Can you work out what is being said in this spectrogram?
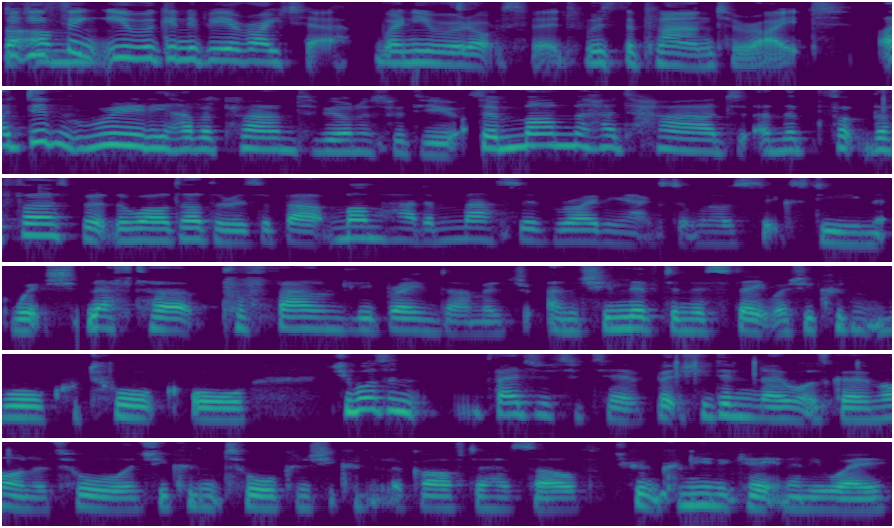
But, Did you um, think you were going to be a writer when you were at Oxford? Was the plan to write? I didn't really have a plan, to be honest with you. So, Mum had had, and the the first book, The Wild Other, is about Mum had a massive riding accident when I was sixteen, which left her profoundly brain damaged, and she lived in this state where she couldn't walk or talk or she wasn't vegetative, but she didn't know what was going on at all, and she couldn't talk and she couldn't look after herself. She couldn't communicate in any way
